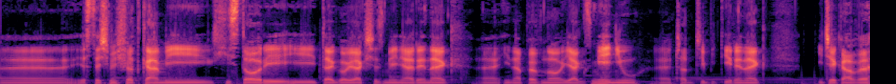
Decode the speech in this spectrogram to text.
E, Jesteśmy świadkami historii i tego, jak się zmienia rynek, e, i na pewno jak zmienił e, ChatGPT rynek. I ciekawe,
